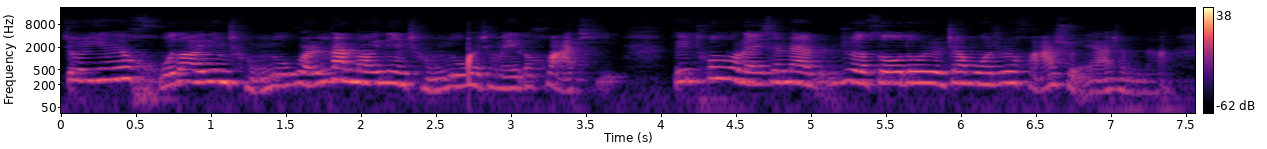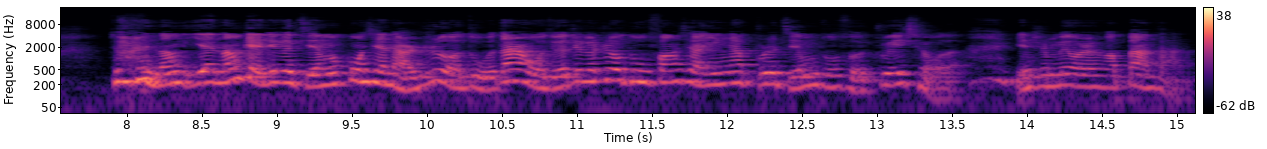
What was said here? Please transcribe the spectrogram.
就是因为糊到一定程度，或者烂到一定程度，会成为一个话题。所以，拖拖雷现在热搜都是张柏芝划水啊什么的。就是能也能给这个节目贡献点热度，但是我觉得这个热度方向应该不是节目组所追求的，也是没有任何办法的。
